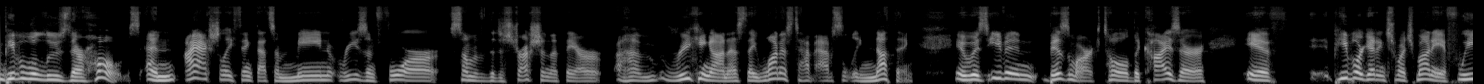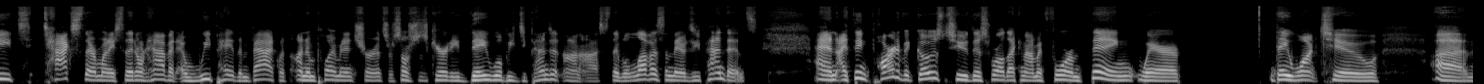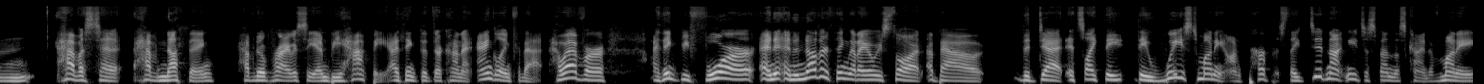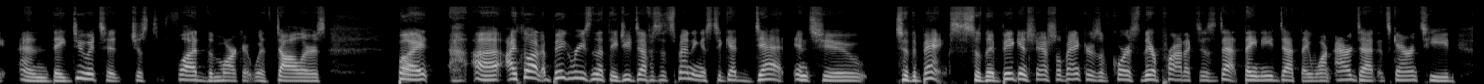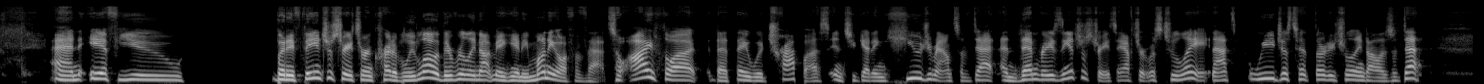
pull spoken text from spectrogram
and people will lose their homes. And I actually think that's a main reason for some of the destruction that they are um, wreaking on us. They want us to have absolutely nothing. It was even Bismarck told the Kaiser if eh, people are getting too much money if we t- tax their money so they don't have it and we pay them back with unemployment insurance or social security they will be dependent on us they will love us and their dependents and i think part of it goes to this world economic forum thing where they want to um, have us to have nothing, have no privacy, and be happy. I think that they're kind of angling for that. However, I think before, and and another thing that I always thought about the debt it's like they they waste money on purpose. They did not need to spend this kind of money and they do it to just flood the market with dollars. But uh, i thought a big reason that they do deficit spending is to get debt into to the banks. So the big international bankers of course their product is debt. They need debt. They want our debt. It's guaranteed and if you but if the interest rates are incredibly low, they're really not making any money off of that. So I thought that they would trap us into getting huge amounts of debt and then raise the interest rates after it was too late. That's we just hit 30 trillion dollars of debt.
